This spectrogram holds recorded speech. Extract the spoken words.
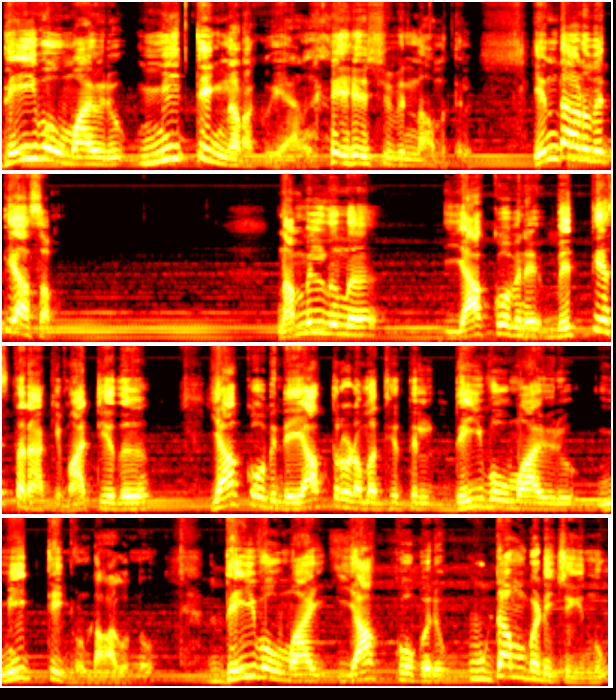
ദൈവവുമായൊരു മീറ്റിംഗ് നടക്കുകയാണ് യേശുവിൻ നാമത്തിൽ. എന്താണ് വ്യത്യാസം? നമ്മിൽ നിന്ന് യാക്കോബിനെ വ്യത്യസ്തനാക്കി മാറ്റിയത്? യാക്കോബിന്റെ യാത്രയുടെ മധ്യത്തിൽ ദൈവവുമായൊരു മീറ്റിംഗ് ഉണ്ടാകുന്നു. ദൈവവുമായി യാക്കോബ് ഒരു ഉടമ്പടി ചെയ്യുന്നു.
